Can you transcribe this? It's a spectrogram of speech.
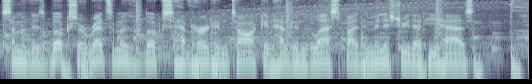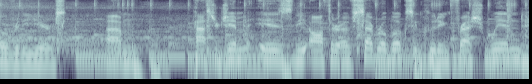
some of his books or read some of his books, have heard him talk, and have been blessed by the ministry that he has over the years. Um, Pastor Jim is the author of several books, including Fresh Wind,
